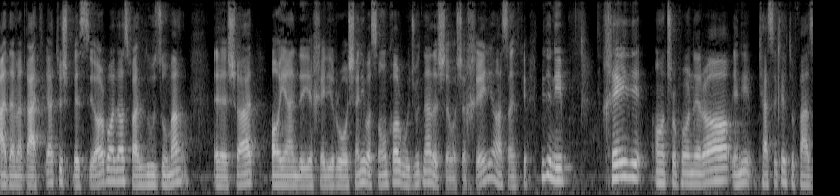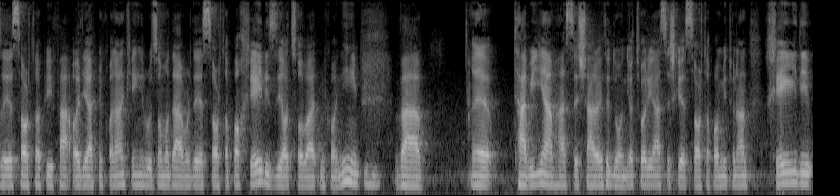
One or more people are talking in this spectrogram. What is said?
عدم قطعیت توش بسیار بالاست و لزوما شاید آینده خیلی روشنی واسه اون کار وجود نداشته باشه. خیلی هستن که می‌دونی خیلی آنترپرنرها یعنی کسی که تو فضای استارتاپی فعالیت می‌کنن که این روزا ما در مورد استارتاپ ها خیلی زیاد صحبت می‌کنیم و طبیعی هم هست شرایط دنیا طوری هستش که استارتاپ ها می‌تونن خیلی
